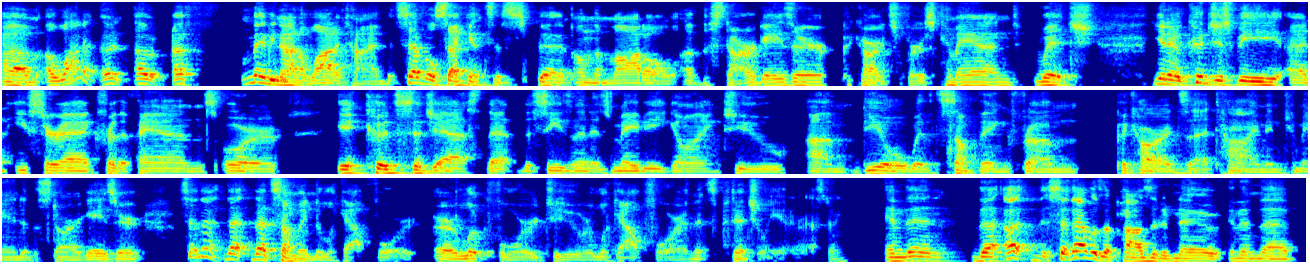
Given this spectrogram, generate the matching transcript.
um, a lot of a, a, a maybe not a lot of time, but several seconds is spent on the model of the Stargazer, Picard's first command, which, you know, could just be an Easter egg for the fans, or it could suggest that the season is maybe going to um, deal with something from Picard's uh, time in command of the Stargazer. So that, that that's something to look out for, or look forward to, or look out for, and it's potentially interesting. And then the uh, so that was a positive note, and then the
